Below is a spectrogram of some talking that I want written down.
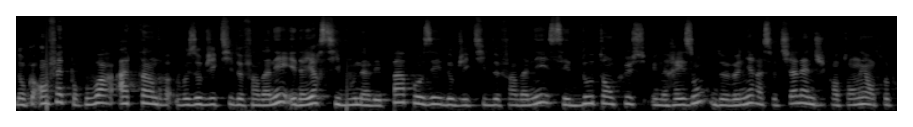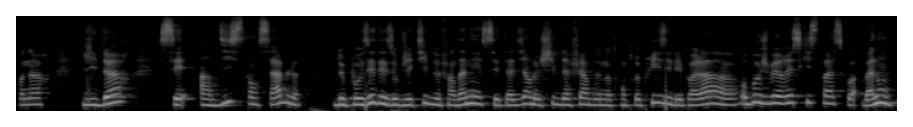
Donc en fait, pour pouvoir atteindre vos objectifs de fin d'année, et d'ailleurs si vous n'avez pas posé d'objectifs de fin d'année, c'est d'autant plus une raison de venir à ce challenge. Quand on est entrepreneur leader, c'est indispensable de poser des objectifs de fin d'année. C'est-à-dire le chiffre d'affaires de notre entreprise, il n'est pas là, euh, oh bon, je verrai ce qui se passe, quoi. Bah non,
